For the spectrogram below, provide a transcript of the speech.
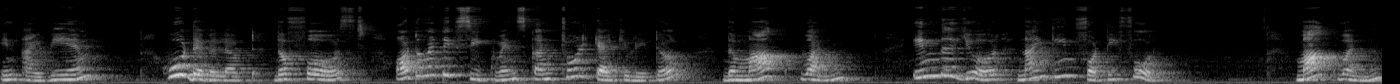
in IBM who developed the first automatic sequence controlled calculator, the Mark I, in the year 1944. Mark I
